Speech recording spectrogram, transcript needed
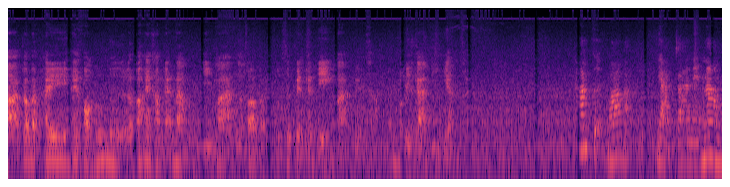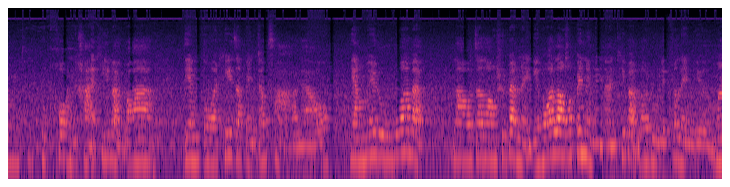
ตาร์ก็แบบให้ให้ความร่วมมือแล้วก็ให้คำแนะนำดีมาก แล้วก็แบบรู้สึกเป็นกันเองมากเลยครับบริการดีเยี่ยมครับ ถ้าเกิดว่าแบบอยากจะแนะนำทุกๆคนค่ะที่แบบว่าเตรียมตัวที่จะเป็นเจ้าสาวแล้ว ยังไม่รู้ว่าแบบเราจะลองชุดแบบไหนดีเพราะว่าเราก็เป็นหนึ่งในนั้นที่แบบเราดูเรฟเฟรนเยอะม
